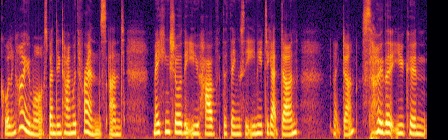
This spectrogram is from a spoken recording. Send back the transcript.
calling home or spending time with friends and making sure that you have the things that you need to get done, like done, so that you can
